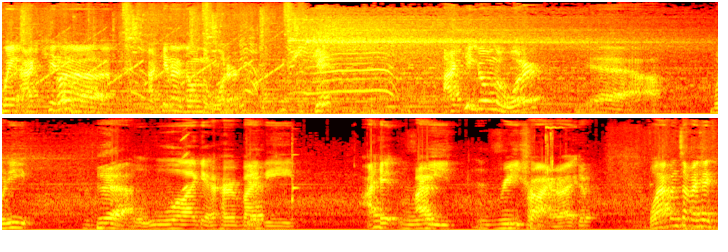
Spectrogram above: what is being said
Wait, I can uh I can uh, go in the water? Get. I can go in the water? Yeah. What do you Yeah. will I get hurt by Yeah. the I hit re retry, right? Yep. What happens if I hit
